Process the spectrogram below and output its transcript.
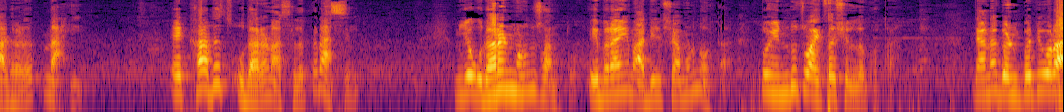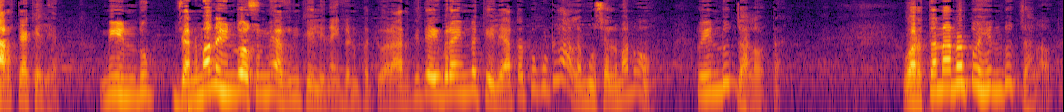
आढळत नाही. एखादंच उदाहरण असलं तर असेल. म्हणजे उदाहरण म्हणून सांगतो. इब्राहिम आदिलशाह म्हणून होता. तो हिंदूच व्हायचा शिल्लक होता. त्यानं गणपतीवर आरत्या केल्या. मी हिंदू जन्मानं हिंदू असून मी अजून केली नाही गणपतीवर आरती. त्या इब्राहिमनं केली. आता तो कुठला आला? मुसलमान हो. तो हिंदूच झाला होता. वर्तनानं तो हिंदूच झाला होता.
